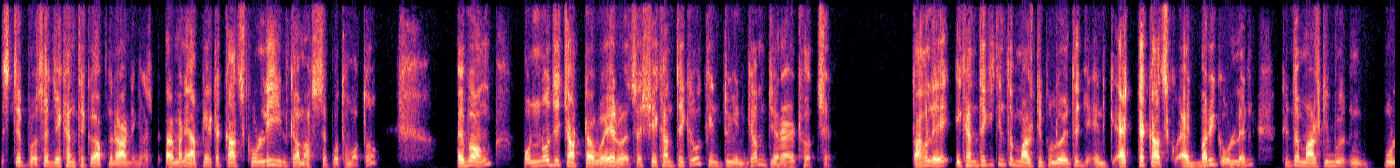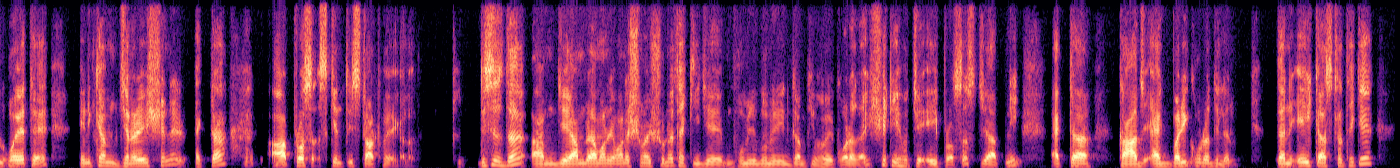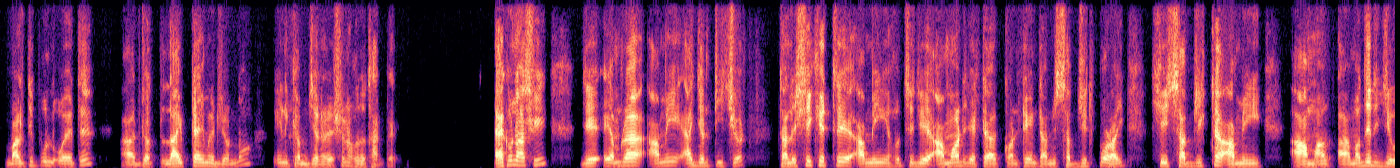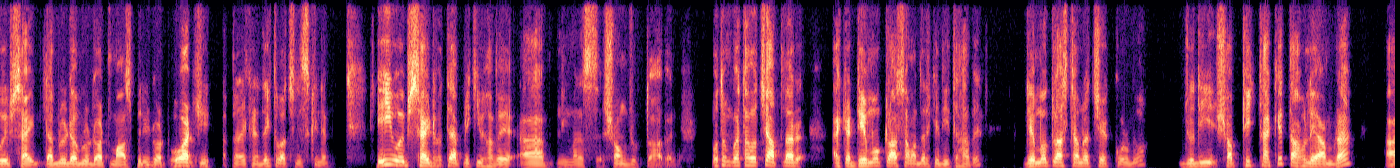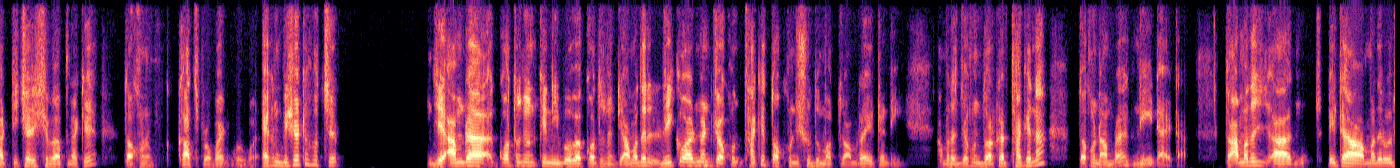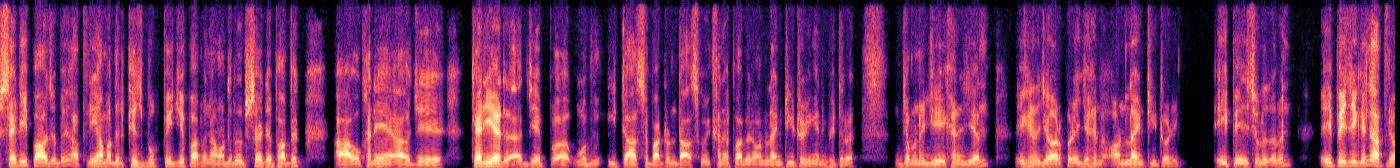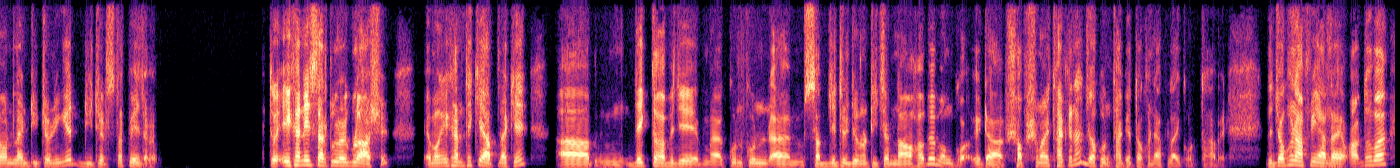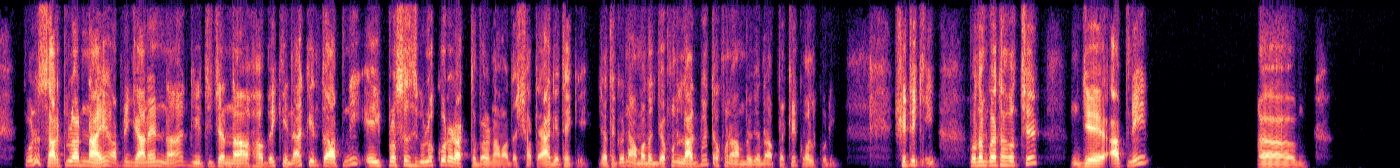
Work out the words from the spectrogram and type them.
স্টেপ রয়েছে যেখান থেকে আপনার আর্নিং আসবে। তার মানে আপনি একটা কাজ করলেই ইনকাম আসছে প্রথমত এবং অন্য যে চারটা ওয়ে রয়েছে সেখান থেকেও কিন্তু ইনকাম জেনারেট হচ্ছে। তাহলে এখান থেকে কিন্তু মাল্টিপুল ওয়েতে একটা কাজ একবারই করলেন কিন্তু মাল্টিপুল ওয়েতে ইনকাম জেনারেশনের একটা প্রসেস কিন্তু স্টার্ট হয়ে গেল। দিস ইজ দ্য যে আমরা আমার অনেক সময় শুনে থাকি যে ভূমি ভূমি ইনকাম কীভাবে করা যায়, সেটি হচ্ছে এই প্রসেস যে আপনি একটা কাজ একবারই করে দিলেন দেন এই কাজটা থেকে মাল্টিপল ওয়েতে লাইফ টাইমের জন্য ইনকাম জেনারেশন হতে থাকবে। এখন আসি যে আমরা, আমি একজন টিচার তাহলে সেই ক্ষেত্রে আমি হচ্ছে যে আমার যে একটা কন্টেন্ট আমি সাবজেক্ট পড়াই, সেই সাবজেক্টটা আমি আমা- আমাদের যে ওয়েবসাইট ডাব্লিউ ডাব্লিউ ডট মাসবিডি ডট ওআরজি আপনারা এখানে দেখতে পাচ্ছেন স্ক্রিনে এই ওয়েবসাইট হতে আপনি কীভাবে মানে সংযুক্ত হবেন? প্রথম কথা হচ্ছে আপনার একটা ডেমো ক্লাস আমাদেরকে দিতে হবে। ডেমো ক্লাসটা আমরা চেক করব। যদি সব ঠিক থাকে তাহলে আমরা টিচার হিসেবে আপনাকে তখন কাজ প্রোভাইড করব। এখন বিষয়টা হচ্ছে যে আমরা কতজনকে নিব বা কতজনকে আমাদের রিকোয়ারমেন্ট যখন থাকে তখনই শুধুমাত্র আমরা এটা নিই। আমাদের যখন দরকার থাকে না তখন আমরা নিই না এটা। তো আমাদের এটা আমাদের ওয়েবসাইটেই পাওয়া যাবে। আপনি আমাদের ফেসবুক পেজে পাবেন আমাদের ওয়েবসাইটে পাবেন। ওখানে যে ক্যারিয়ার যে ইটা আছে বাটনটা আছে ওইখানে পাবেন অনলাইন টিউটরিং এর ভিতরে। যেমন যে এখানে যান এখানে যাওয়ার পরে যেখানে অনলাইন টিউটরিং এই পেজে চলে যাবেন। এই পেজে গেলে আপনি অনলাইন টিউটরিং এর ডিটেলসটা পেয়ে যাবেন। তো এখানেই সার্কুলারগুলো আসে এবং এখান থেকে আপনাকে দেখতে হবে যে কোন কোন সাবজেক্টের জন্য টিচার নেওয়া হবে এবং এটা সব সময় থাকে না যখন থাকে তখন অ্যাপ্লাই করতে হবে। যখন আপনি apply- অথবা কোনো সার্কুলার নাই আপনি জানেন না যে টিচার নেওয়া হবে কিনা কিন্তু আপনি এই প্রসেসগুলো করে রাখতে পারেন আমাদের সাথে আগে থেকে যাতে করে আমাদের যখন লাগবে তখন আমরা যেন আপনাকে কল করি। সেটা কি? প্রথম কথা হচ্ছে যে আপনি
